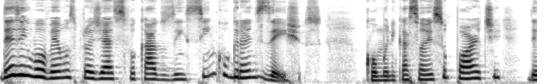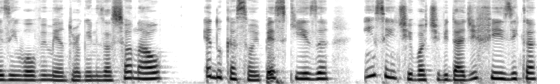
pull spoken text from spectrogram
desenvolvemos projetos focados em cinco grandes eixos: comunicação e suporte, desenvolvimento organizacional, educação e pesquisa, incentivo à atividade física,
